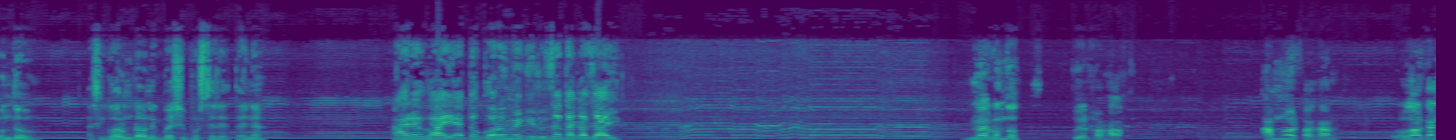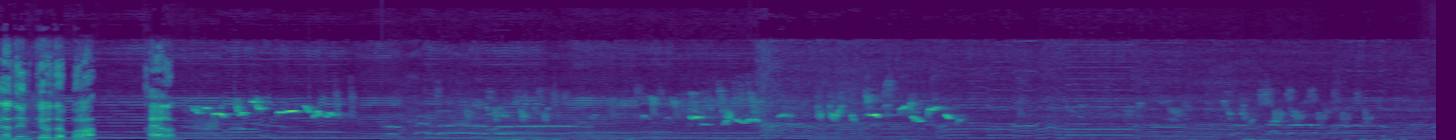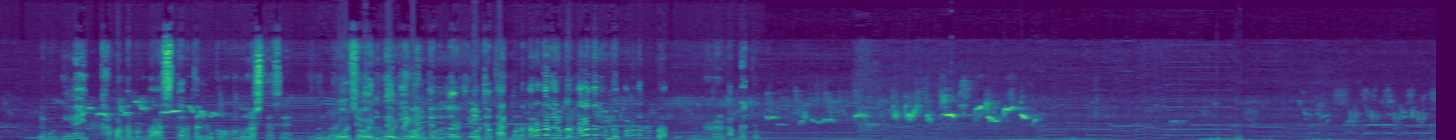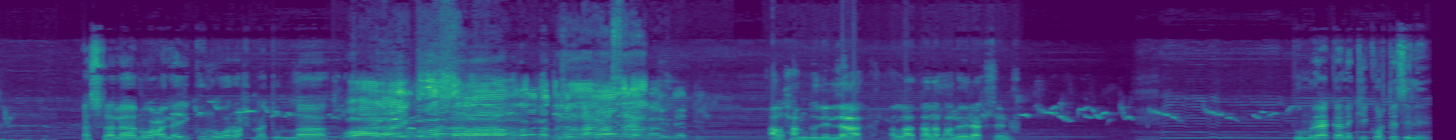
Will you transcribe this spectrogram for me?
বন্ধু আজকে গরমটা অনেক বেশি পড়ছে রে তাই না? আরে ভাই এত গরমে কি রোজা থাকা যায়? না বন্ধু তুই একটা খা আমনও একটা খান। রোজার কাজের দিন কেউ দেখব না খায়ালাম এই খাবার দাবার আস তাড়াতাড়ি লুকা হুজুর আসতেছে। থাকব না। তাড়াতাড়ি লুকা তাড়াতাড়ি লুকা তাড়াতাড়ি লুকা আপনি তো আসসালামু আলাইকুম ওয়া রাহমাতুল্লাহ। ওয়ালাইকুম আসসালাম রাহমাতুল্লাহ। আলহামদুলিল্লাহ আল্লাহ তাআলা ভালোই রাখছেন। তোমরা এখানে কি করতেছিলে?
